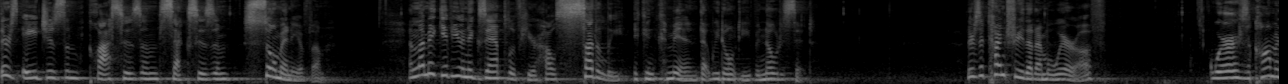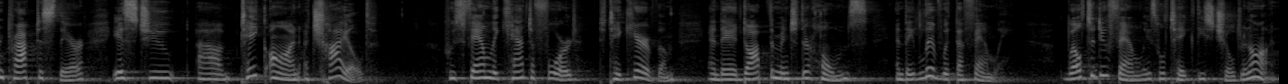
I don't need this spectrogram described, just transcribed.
There's ageism, classism, sexism, so many of them. And let me give you an example of here how subtly it can come in that we don't even notice it. There's a country that I'm aware of where a common practice there is to um, take on a child whose family can't afford to take care of them, and they adopt them into their homes and they live with that family. Well to do families will take these children on.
